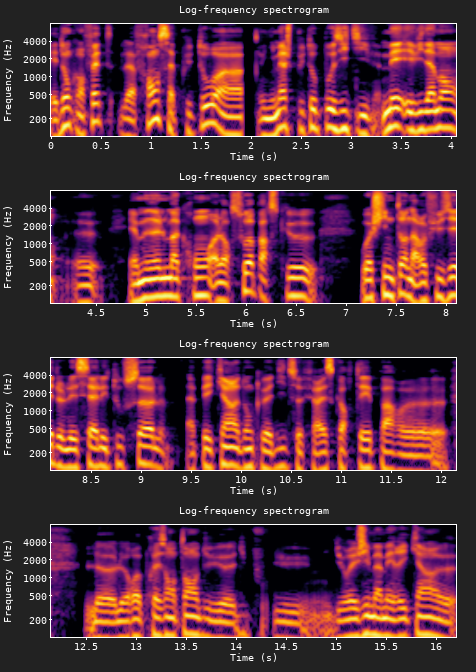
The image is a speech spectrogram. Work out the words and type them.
Et donc en fait, la France a plutôt une image plutôt positive. Mais évidemment, euh, Emmanuel Macron, alors soit parce que Washington a refusé de le laisser aller tout seul à Pékin et donc lui a dit de se faire escorter par euh, le, représentant du, euh, du, régime américain euh,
